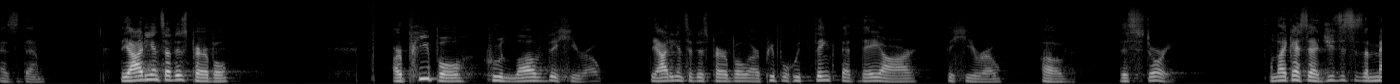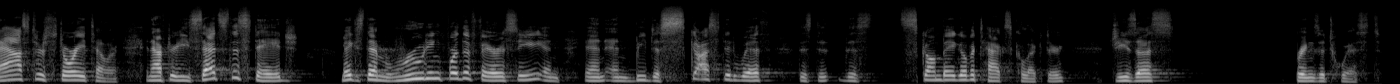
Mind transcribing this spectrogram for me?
as them. The audience of this parable are people who love the hero. The audience of this parable are people who think that they are the hero of this story. And like I said, Jesus is a master storyteller. And after he sets the stage, makes them rooting for the Pharisee and, and, and be disgusted with this, this scumbag of a tax collector, Jesus brings a twist.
